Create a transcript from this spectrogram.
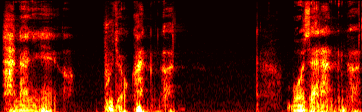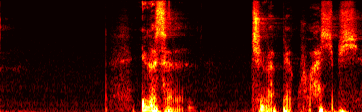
하나님의 부족한 것, 모자란 것, 이것을 주님 앞에 구하십시오.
